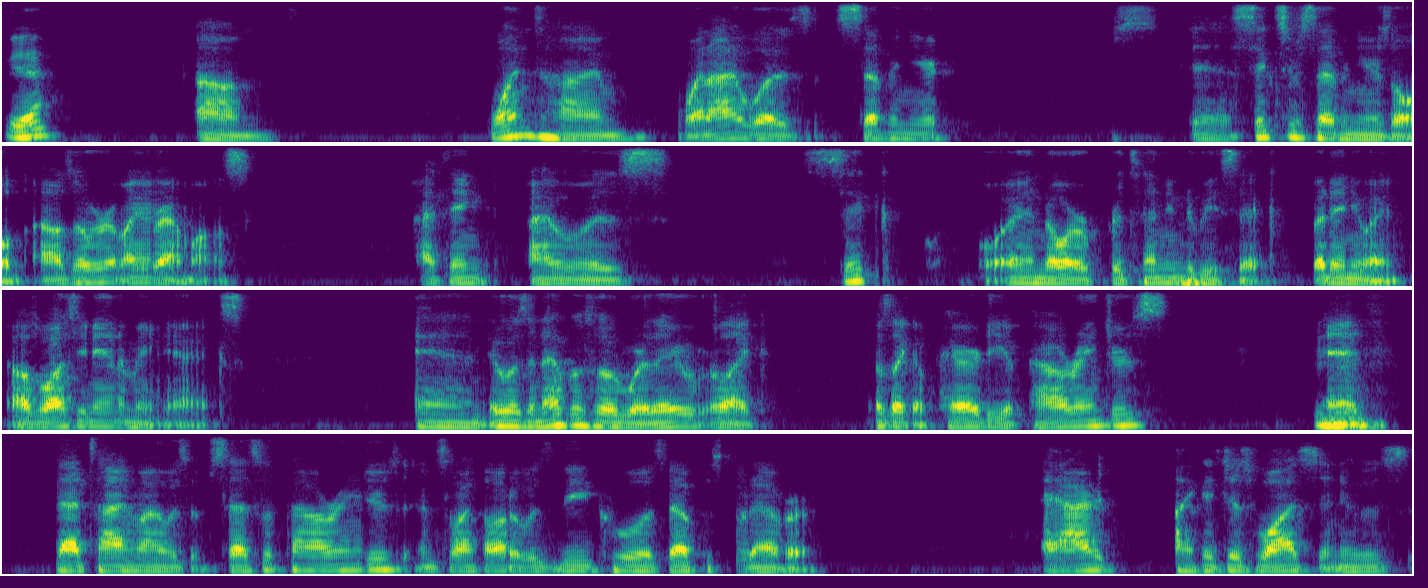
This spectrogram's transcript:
Yeah. Um. One time when I was seven year, uh, six or seven years old, I was over at my grandma's. I think I was sick and or pretending to be sick. But anyway, I was watching Animaniacs, and it was an episode where they were like, it was like a parody of Power Rangers, Mhm. and that time I was obsessed with Power Rangers, and so I thought it was the coolest episode ever. And I like I just watch it, and it was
